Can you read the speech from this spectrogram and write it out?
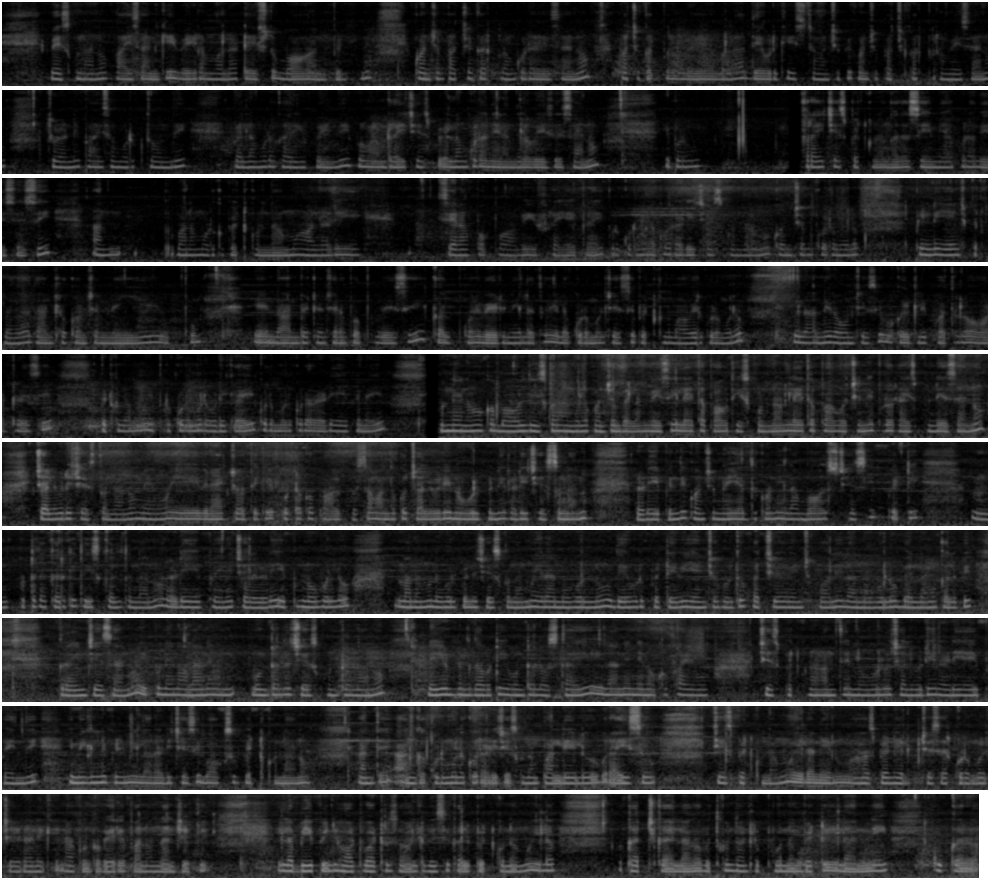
వేసుకున్నాను. పాయసానికి వేయడం వల్ల టేస్ట్ బాగా అనిపించింది. కొంచెం పచ్చకర్పూరం కూడా వేసాను. పచ్చకర్పూరం వేయడం వల్ల దేవుడికి ఇష్టం అని చెప్పి కొంచెం పచ్చకర్పూరం వేసాను. చూడండి పాయసం ఉడుకుతుంది. బెల్లం కూడా కరిగిపోయింది. ఇప్పుడు మనం డ్రై చేసి బెల్లం కూడా నేను అందులో వేసేసాను. ఇప్పుడు ఫ్రై చేసి పెట్టుకున్నాం కదా సేమియా కూడా వేసేసి అన్ మనం ఉడకపెట్టుకుందాము. ఆల్రెడీ శనగపప్పు అవి ఫ్రై అయిపోయినాయి. ఇప్పుడు కుడుములకు రెడీ చేసుకుందాము. కొంచెం కుడుములు పిండి వేయించి పెట్టుకున్నాం కదా దాంట్లో కొంచెం నెయ్యి ఉప్పు నానబెట్టిన శనగపప్పు వేసి కలుపుకొని వేడి నీళ్ళతో ఇలా కుడుములు చేసి పెట్టుకుని ఆవిరి కుడుములు ఇలా అన్ని రౌండ్ చేసి ఒక ఇడ్లీ పాత్రలో వాటర్ వేసి పెట్టుకున్నాము. ఇప్పుడు కుడుములు ఉడికాయి కుడుములు కూడా రెడీ అయిపోయినాయి. ఇప్పుడు నేను ఒక బౌల్ తీసుకొని అందులో కొంచెం బెల్లం వేసి లేత పావు తీసుకుంటున్నాను. లేత పావు వచ్చింది. ఇప్పుడు రైస్ పిండి వేసాను. చలివిడి చేస్తున్నాను. మేము ఈ వినాయక చవితికి పుట్టకు పాలు పోస్తాం. అందుకు చలివిడి నువ్వుల పిండి రెడీ చేస్తున్నాను. రెడీ అయిపోయింది. కొంచెం నెయ్యి అద్దుకొని ఇలా బౌల్స్ చేసి పెట్టి పుట్ట దగ్గరికి తీసుకెళ్తున్నాను. రెడీ అయిపోయింది చలివిడి. ఇప్పుడు నువ్వులు మనము నువ్వుల పిండి చేసుకున్నాము ఇలా నువ్వులను దేవుడికి పెట్టేవి వేయించకూడదు పచ్చివి వేయించుకోవాలి. ఇలా నువ్వులు బెల్లము కలిపి గ్రైండ్ చేశాను. ఇప్పుడు నేను అలానే వంటలు చేసుకుంటున్నాను. నెయ్యి ఉంటుంది కాబట్టి ఈ వంటలు వస్తాయి. ఇలానే నేను ఒక ఫైవ్ చేసి పెట్టుకున్నాను. అంతే నువ్వులు చలివిడి రెడీ అయిపోయింది. ఈ మిగిలిన పిండిని ఇలా రెడీ చేసి బాక్స్కి పెట్టుకున్నాను. అంతే ఇంకా కుడుములకు రెడీ చేసుకున్నాం. పల్లీలు రైస్ చేసి పెట్టుకున్నాము. ఇలా నేను మా హస్బెండ్ హెల్ప్ చేశారు కుడుములు చేయడానికి. నాకు ఇంకా వేరే పని ఉందని చెప్పి ఇలా బీపిండి పిండి హాట్ వాటర్ సాల్ట్ వేసి కలిపి పెట్టుకున్నాము. ఇలా కర్చికాయలాగా బతుకుని దాంట్లో పూర్ణం పెట్టి ఇలా అన్నీ కుక్కర్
